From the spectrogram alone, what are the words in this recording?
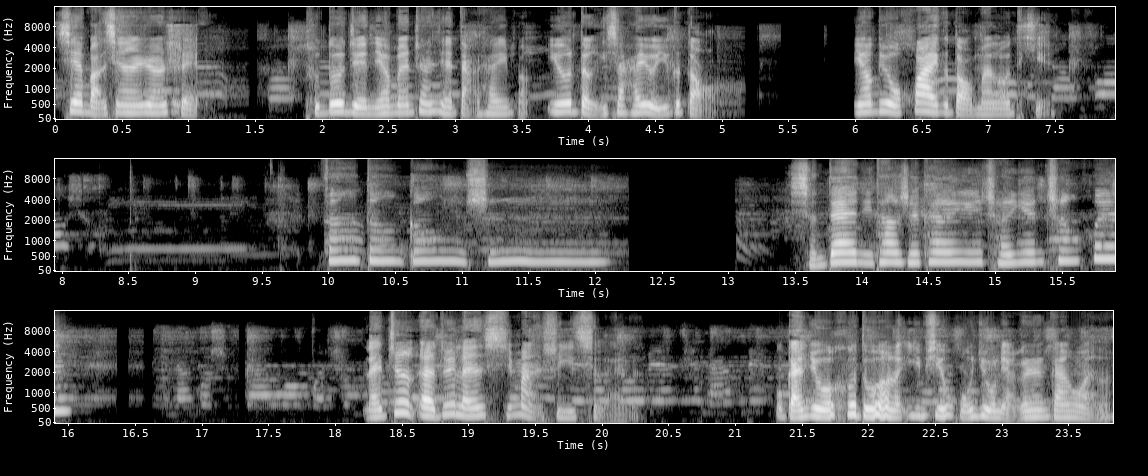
谢谢宝仙的热水。土豆姐，你要不要站起来打他一棒？因为等一下还有一个岛，你要给我画一个岛吗，老铁？发动攻势，想带你逃学看一场演唱会。来这，呃，对，来喜马是一起来的。我感觉我喝多了，一瓶红酒两个人干完了。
